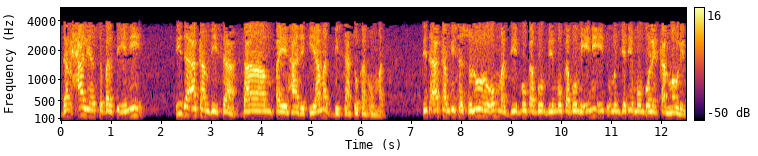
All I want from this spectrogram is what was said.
dan hal yang seperti ini tidak akan bisa sampai hari kiamat disatukan umat tidak akan bisa seluruh umat di muka bumi, di muka bumi ini itu menjadi membolehkan maulid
